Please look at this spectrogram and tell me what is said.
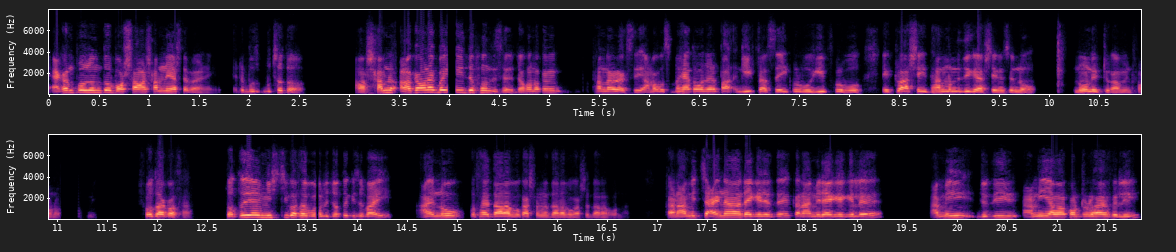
এখন পর্যন্ত বর্ষা আমার সামনে আসতে পারেনি। এটা বুঝ- বুঝছ তো? আমার সামনে, আমাকে অনেকবার ঈদে ফোন দিছে, যখন ওকে আমি ঠান্ডা রাখছি আমার ভাইয়া, তোমার জন্য গিফট আছে, এই করব গিফট করব, একটু আসি, ধানমন্ডির দিকে আসি। No no need to come in front of me সোজা কথা। যতই আমি মিষ্টি কথা বলি, যত কিছু, ভাই আই নো কোথায় দাঁড়াবো, কার সামনে দাঁড়াবো, কার সাথে দাঁড়াবো না। কারণ আমি চাই না রেগে যেতে, কারণ আমি রেগে গেলে আমি যদি, আমি আমার কন্ট্রোল হয়ে ফেলি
